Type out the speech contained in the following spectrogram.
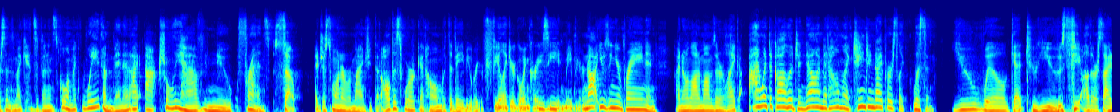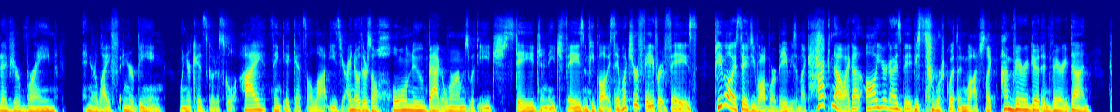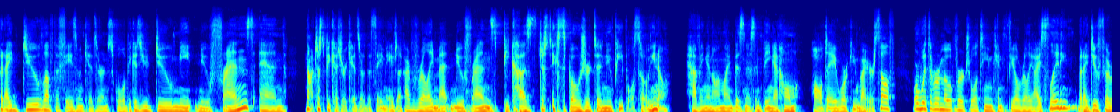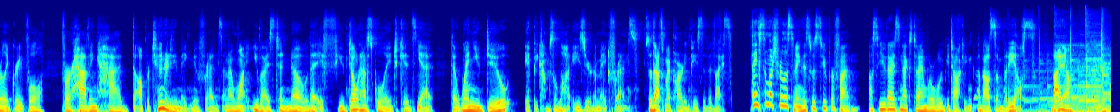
since my kids have been in school. I'm like, wait a minute, I actually have new friends. So I just want to remind you that all this work at home with the baby, where you feel like you're going crazy and maybe you're not using your brain. And I know a lot of moms that are like, I went to college and now I'm at home, like changing diapers. Like, listen, you will get to use the other side of your brain and your life and your being when your kids go to school. I think it gets a lot easier. I know there's a whole new bag of worms with each stage and each phase. And people always say, What's your favorite phase? People always say, Do you want more babies? I'm like, Heck no. I got all your guys' babies to work with and watch. Like, I'm very good and very done. But I do love the phase when kids are in school because you do meet new friends and not just because your kids are the same age. Like, I've really met new friends because just exposure to new people. So, you know, having an online business and being at home all day working by yourself or with a remote virtual team can feel really isolating. But I do feel really grateful for having had the opportunity to make new friends. And I want you guys to know that if you don't have school age kids yet, that when you do, it becomes a lot easier to make friends. So that's my parting piece of advice. Thanks so much for listening. This was super fun. I'll see you guys next time where we'll be talking about somebody else. Bye now.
